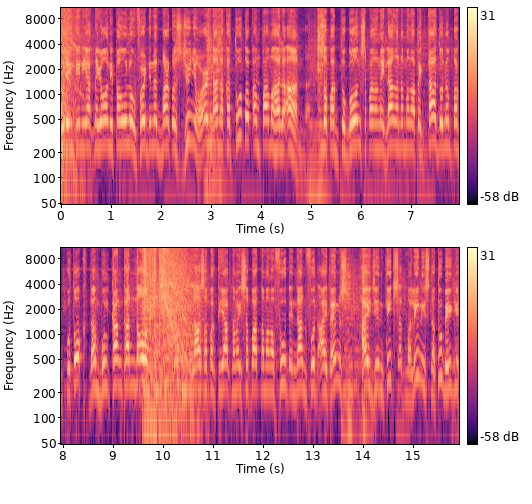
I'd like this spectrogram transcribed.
muling tiniyak ngayon ni Pangulong Ferdinand Marcos Jr. na nakatutok ang pamahalaan sa pagtugon sa pangangailangan ng mga apektado ng pagputok ng Bulkang Kanlaon. Mula sa pagtiyak na may sapat na mga food and non-food items, hygiene kits at malinis na tubig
